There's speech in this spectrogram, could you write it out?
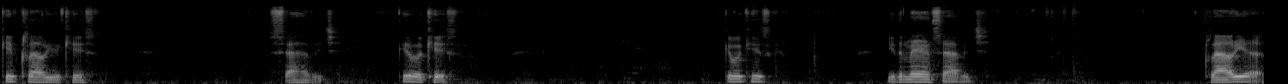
Give Claudia a kiss. Savage. Give her a kiss. Give her a kiss. You the man, Savage. Claudia,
